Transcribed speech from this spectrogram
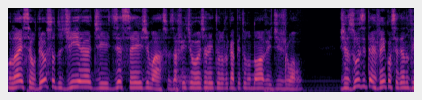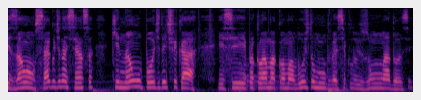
Olá, esse é o Deus do dia de 16 de março. O desafio de hoje é a leitura do capítulo 9 de João. Jesus intervém concedendo visão a um cego de nascença que não o pôde identificar e se proclama como a luz do mundo, versículos 1 a 12.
